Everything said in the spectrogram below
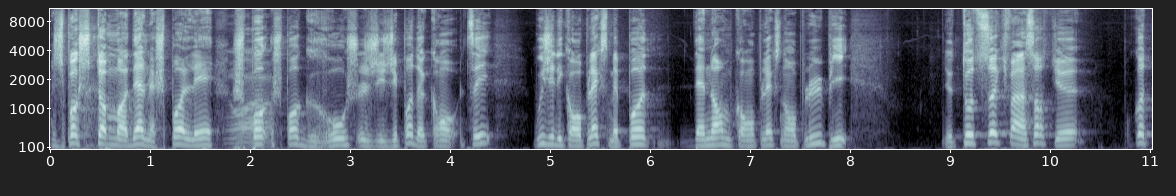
Je dis pas que je suis top modèle, mais je suis pas laid. Je suis pas, pas gros. je- J'ai pas de. con- Tu sais, oui, j'ai des complexes, mais pas d'énormes complexes non plus. Puis, il y a tout ça qui fait en sorte que. Pourquoi t'es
